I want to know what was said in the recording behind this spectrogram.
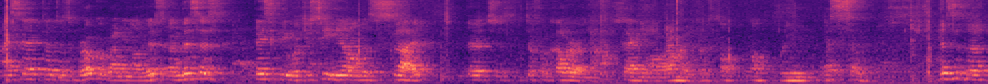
I said that there's a broker running on this, and this is basically what you see here on this slide, it's just a different color and slightly more memory, but it's not, not really necessary. This is a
